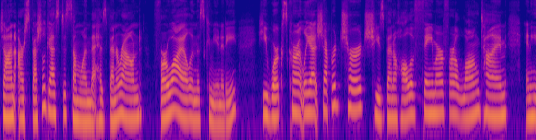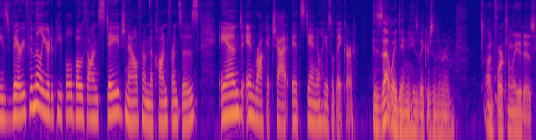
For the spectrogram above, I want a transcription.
John, our special guest is someone that has been around for a while in this community. He works currently at Shepherd Church. He's been a Hall of Famer for a long time, and he's very familiar to people both on stage now from the conferences and in Rocket Chat. It's Daniel Hazelbaker. Is that why Daniel Hazelbaker's in the room? Unfortunately, it is.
